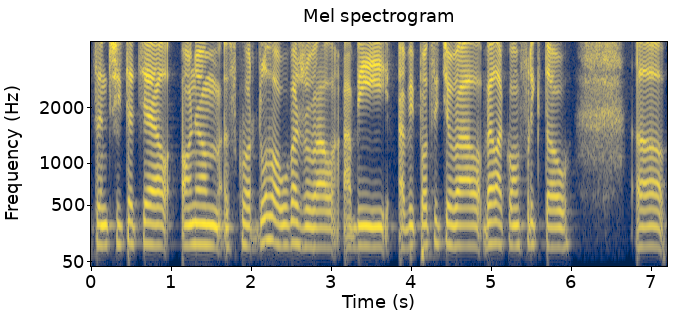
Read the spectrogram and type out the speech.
ten čitateľ o ňom skôr dlho uvažoval, aby, aby pocitoval veľa konfliktov uh,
